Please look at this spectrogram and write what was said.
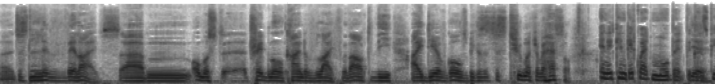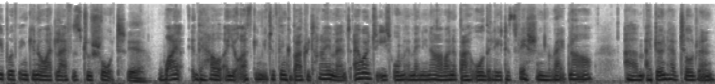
uh, just live their lives, um, almost a treadmill kind of life without the idea of goals because it's just too much of a hassle. And it can get quite morbid because Yeah. people think, you know what, life is too short. Yeah. Why the hell are you asking me to think about retirement? I want to eat all my money now. I want to buy all the latest fashion right now. Um, I don't have children.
